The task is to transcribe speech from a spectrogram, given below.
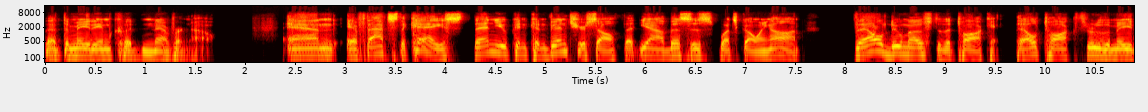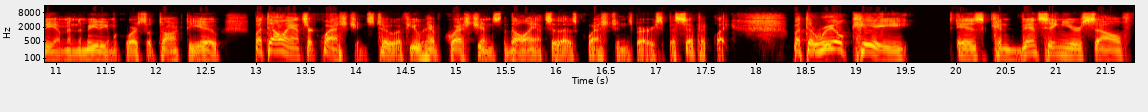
that the medium could never know. And if that's the case, then you can convince yourself that, yeah, this is what's going on. they'll do most of the talking. They'll talk through the medium, and the medium, of course, will talk to you, but they'll answer questions too. If you have questions, they'll answer those questions very specifically. But the real key is convincing yourself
